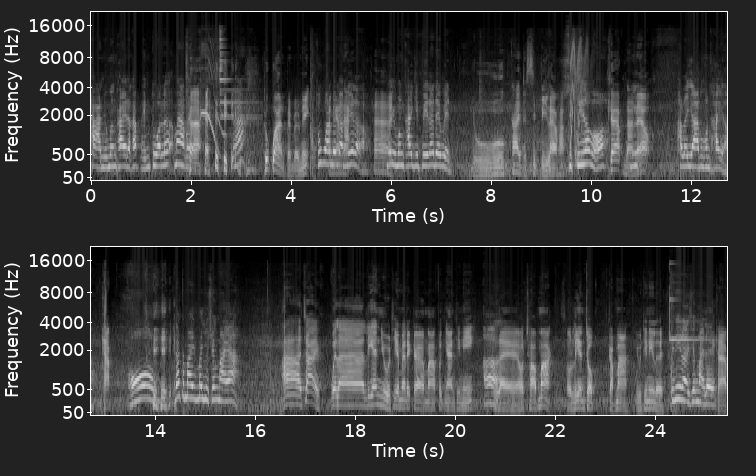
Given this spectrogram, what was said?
ถ่านอยู่เมืองไทยเหรอครับ เห็นตัวเลอะมากเลยใช่นะทุกวันเป็นแบบนี้ ทุกวันเป็นแบบนี้เหรอใช่มาอยู่เมืองไทยกี่ปีแล้วเดวิด อยู่ใกล้จะสิบปีแล้วครับสิบปีแล้วเหรอ ครับนานแล้ว ภรรยาเป็นคนไทยเหรอ ครับ โอ้ แล้วทำไมมาอยู่เชียงใหม่อะอ่าใช่ เวลาเรียนอยู่ที่อเมริกามาฝึกงานที่นี้อ่าแล้วชอบมาก เราเรียนจบกลับมาอยู่ที่นี่เลย ที่นี่เลยเชียงใหม่เลย ครับ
